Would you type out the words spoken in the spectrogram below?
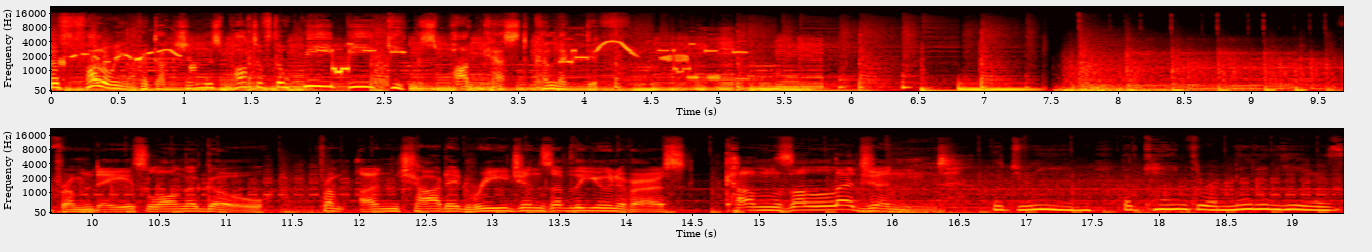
The following production is part of the We Be Geeks podcast collective. From days long ago, from uncharted regions of the universe, comes a legend. The dream that came through a million years,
